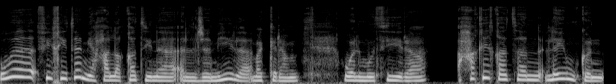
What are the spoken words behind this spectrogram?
وفي ختام حلقتنا الجميلة مكرم والمثيرة حقيقة لا يمكن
